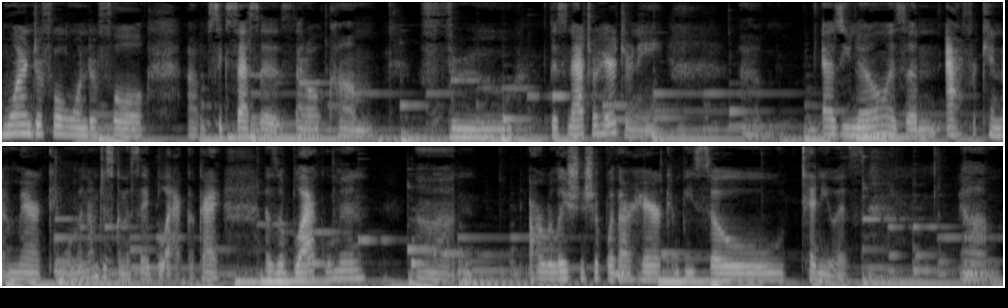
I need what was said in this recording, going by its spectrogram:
wonderful, wonderful um, successes that'll come through this natural hair journey. Um, as you know, as an African American woman, I'm just going to say black, okay? As a black woman, uh, our relationship with our hair can be so tenuous. Um,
